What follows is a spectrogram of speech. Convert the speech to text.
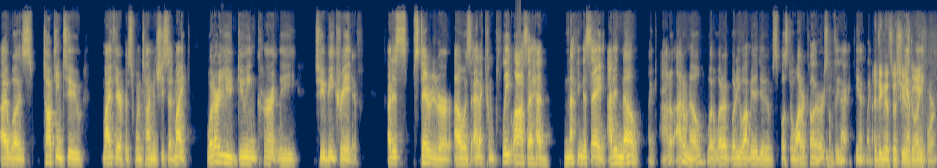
I was talking to my therapist one time and she said, Mike, what are you doing currently to be creative? I just stared at her. I was at a complete loss. I had nothing to say. I didn't know. Like I don't I don't know. What what what do you want me to do? I'm supposed to watercolor or mm-hmm. something? I can't like I think that's what she was going paint. for.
